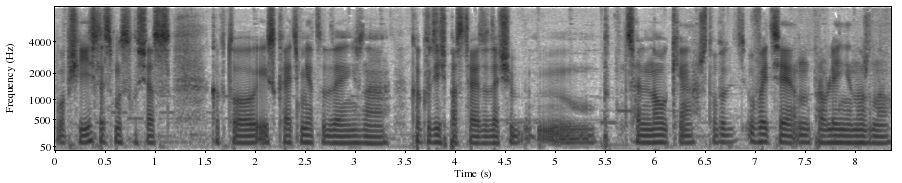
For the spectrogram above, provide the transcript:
вообще есть ли смысл сейчас как-то искать методы, не знаю, как вот здесь поставить задачу потенциальной науки, чтобы в эти направления нужно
